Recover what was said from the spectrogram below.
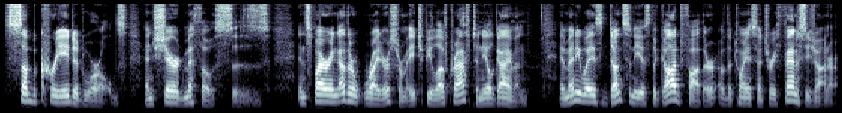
sub-created worlds and shared mythoses inspiring other writers from H.P. Lovecraft to Neil Gaiman. In many ways, Dunsany is the godfather of the 20th century fantasy genre.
